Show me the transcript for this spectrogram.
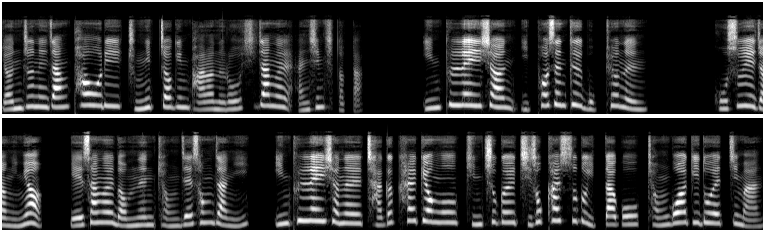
연준 의장 파월이 중립적인 발언으로 시장을 안심시켰다. 인플레이션 2% 목표는 고수 예정이며 예상을 넘는 경제 성장이 인플레이션을 자극할 경우 긴축을 지속할 수도 있다고 경고하기도 했지만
